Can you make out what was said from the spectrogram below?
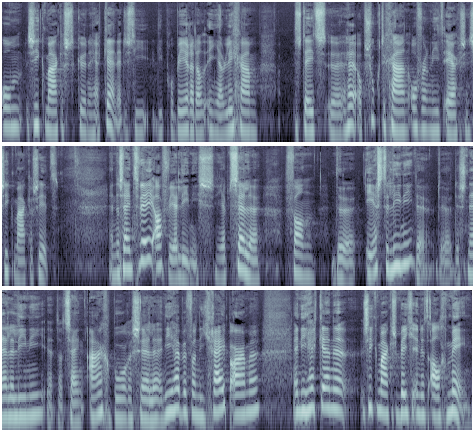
om ziekmakers te kunnen herkennen. Dus die, die proberen dat in jouw lichaam steeds he, op zoek te gaan of er niet ergens een ziekmaker zit. En er zijn twee afweerlinies. Je hebt cellen van de eerste linie, de, de, de snelle linie, dat zijn aangeboren cellen. En die hebben van die grijparmen en die herkennen ziekmakers een beetje in het algemeen.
